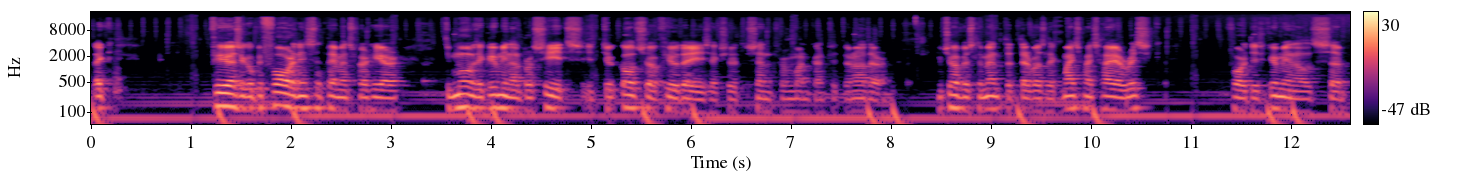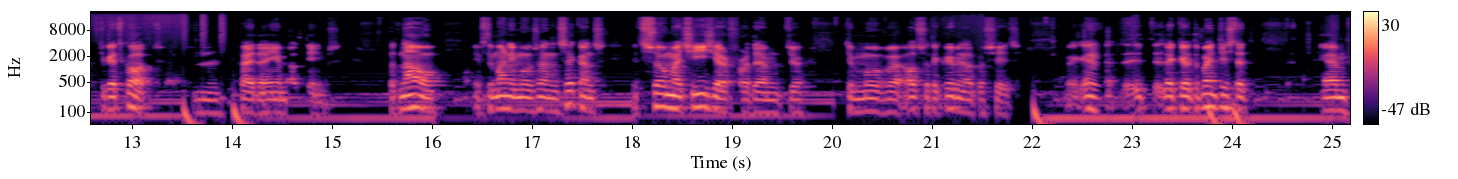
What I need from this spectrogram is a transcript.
like a few years ago, before the instant payments were here, to move the criminal proceeds, it took also a few days actually to send from one country to another which obviously meant that there was like much much higher risk for these criminals uh, to get caught mm, by the AML teams. But now, if the money moves on in seconds, it's so much easier for them to to move uh, also the criminal proceeds. Uh, like uh, the point is that um,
